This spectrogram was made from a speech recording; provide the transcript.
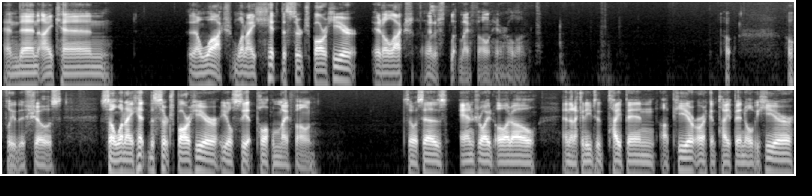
And then I can, now watch, when I hit the search bar here, it'll actually, I'm going to split my phone here. Hold on. hopefully this shows. So when I hit the search bar here, you'll see it pull up on my phone. So it says Android Auto, and then I can either type in up here or I can type in over here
